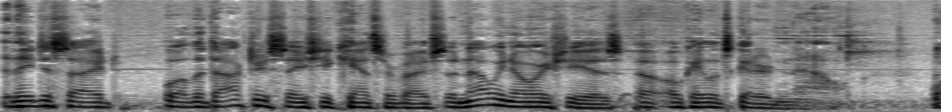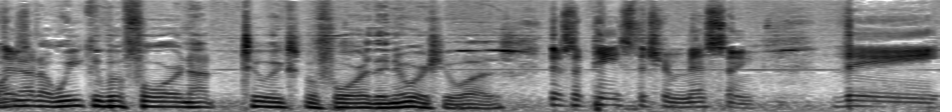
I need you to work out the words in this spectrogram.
they decide, well, the doctors say she can't survive, so now we know where she is. Uh, okay, let's get her now. Why not a week before, not two weeks before? They knew where she was. There's a piece that you're missing. The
